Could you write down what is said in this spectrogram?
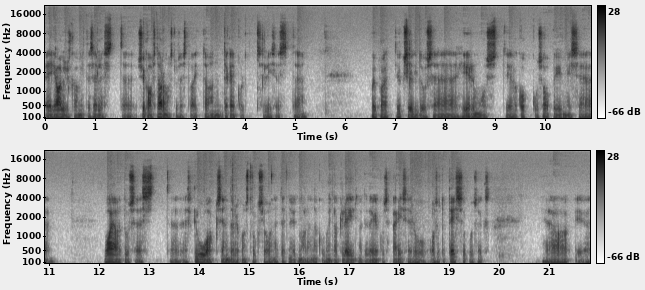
ei alga mitte sellest sügavast armastusest, vaid ta on tegelikult sellisest võib-olla et üksilduse hirmust ja kokkusobimise vajadusest ehk luuakse endale konstruktsioone, et, et nüüd ma olen nagu midagi leidnud ja tegelikult see päriselu osutub teistsuguseks ja, ja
